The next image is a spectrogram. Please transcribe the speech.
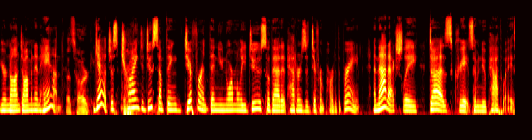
your non-dominant hand That's hard. yeah, just trying to do something different than you normally do so that it patterns a different part of the brain. And that actually does create some new pathways.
